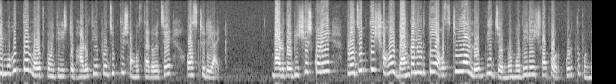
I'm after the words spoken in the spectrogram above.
এই মুহূর্তে মোট পঁয়ত্রিশটি ভারতীয় প্রযুক্তি সংস্থা রয়েছে অস্ট্রেলিয়ায় ভারতের বিশেষ করে প্রযুক্তির শহর বেঙ্গালুরুতে অস্ট্রেলিয়ার লগ্নির জন্য মোদীর এই সফর গুরুত্বপূর্ণ।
